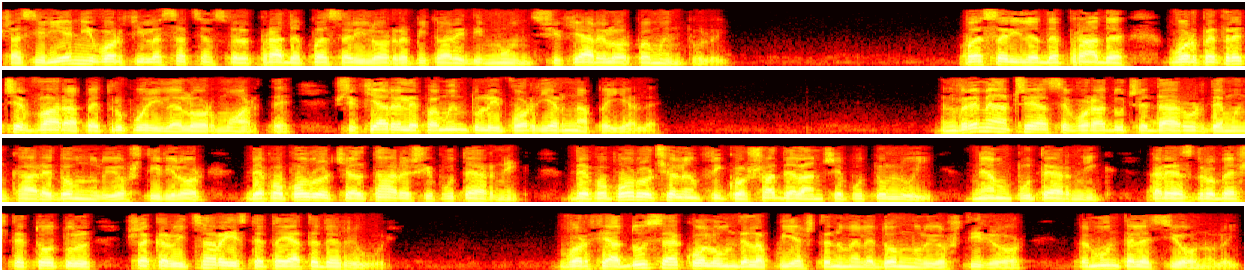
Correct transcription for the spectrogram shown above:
și asirienii vor fi lăsați astfel pradă păsărilor răpitoare din munți și fiarelor pământului. Păsările de pradă vor petrece vara pe trupurile lor moarte și fiarele pământului vor ierna pe ele. În vremea aceea se vor aduce daruri de mâncare Domnului oștirilor, de poporul cel tare și puternic, de poporul cel înfricoșat de la începutul lui, neam puternic, care zdrobește totul și a cărui țară este tăiată de râuri vor fi aduse acolo unde locuiește numele Domnului oștirilor, pe muntele Sionului.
